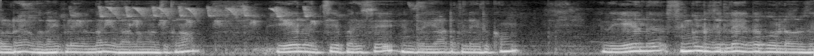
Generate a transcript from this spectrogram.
சொல்கிறேன் உங்கள் கணிப்பில் இருந்தால் நீங்கள் தாராளமாக வச்சுக்கலாம் ஏழு நிச்சய பரிசு இன்றைய ஆட்டத்தில் இருக்கும். இந்த ஏழு சிங்கிள் டிஜிட்டில் எந்த போர்டில் வருது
